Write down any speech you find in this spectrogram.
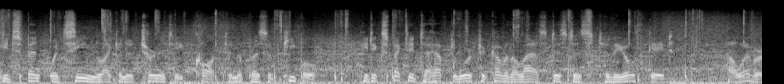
he'd spent what seemed like an eternity caught in the press of people. He'd expected to have to work to cover the last distance to the Oathgate. However,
